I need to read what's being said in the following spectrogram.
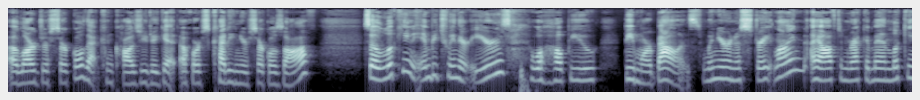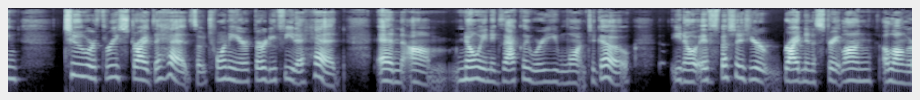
a larger circle that can cause you to get a horse cutting your circles off. So, looking in between their ears will help you be more balanced. When you're in a straight line, I often recommend looking two or three strides ahead, so 20 or 30 feet ahead, and um, knowing exactly where you want to go. You know, especially as you're riding in a straight line along an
